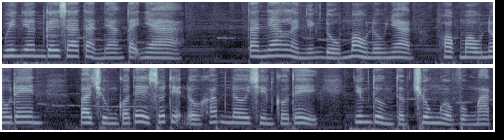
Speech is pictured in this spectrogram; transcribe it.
Nguyên nhân gây ra tàn nhang tại nhà Tàn nhang là những đốm màu nâu nhạt hoặc màu nâu đen và chúng có thể xuất hiện ở khắp nơi trên cơ thể nhưng thường tập trung ở vùng mặt,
